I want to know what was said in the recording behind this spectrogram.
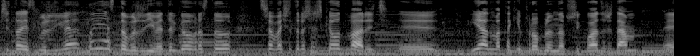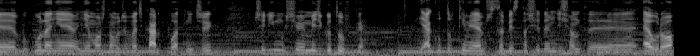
czy to jest możliwe? No jest to możliwe, tylko po prostu trzeba się troszeczkę odważyć. Yy, Iran ma taki problem na przykład, że tam yy, w ogóle nie, nie można używać kart płatniczych, czyli musimy mieć gotówkę. Ja gotówki miałem przy sobie 170 euro,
